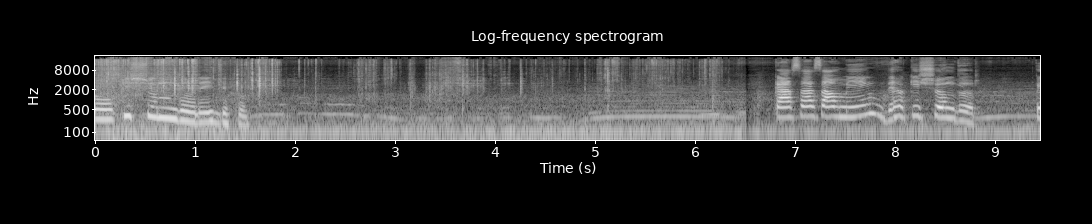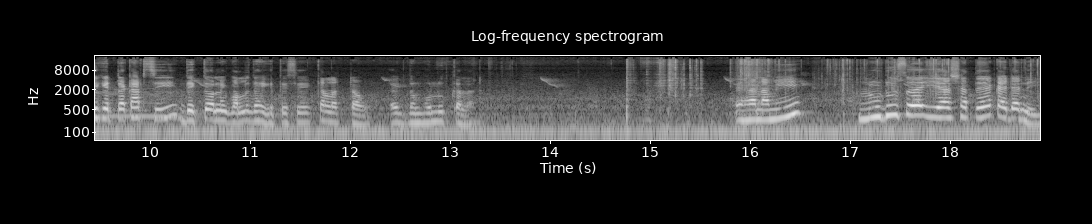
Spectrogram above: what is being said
ও, কি সুন্দর, এই দেখো। কাঁচা চাউমিন, দেখো কি সুন্দর। প্যাকেটটা কাটছি, দেখতে অনেক ভালো দেখা গেতেছে, কালারটাও একদম হলুদ কালার। এখন আমি লুডুস ইয়ার সাথে কাইটা নেই।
